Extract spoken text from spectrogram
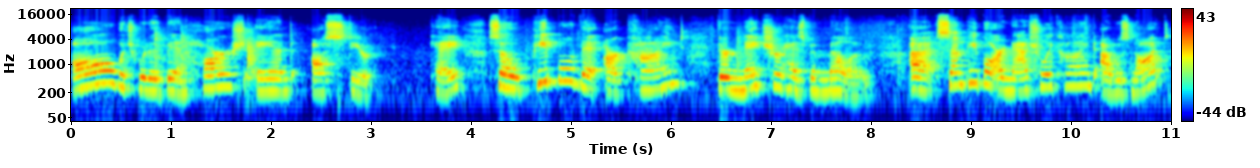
all which would have been harsh and austere. Okay? So people that are kind, their nature has been mellowed. Uh, some people are naturally kind. I was not.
